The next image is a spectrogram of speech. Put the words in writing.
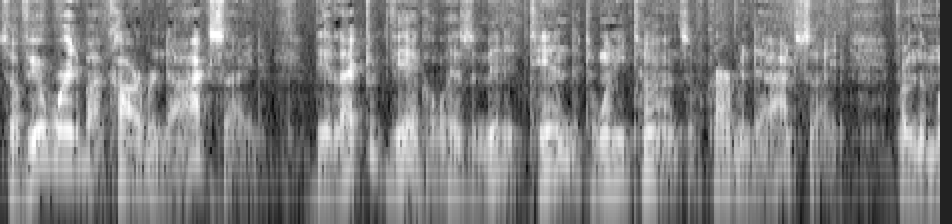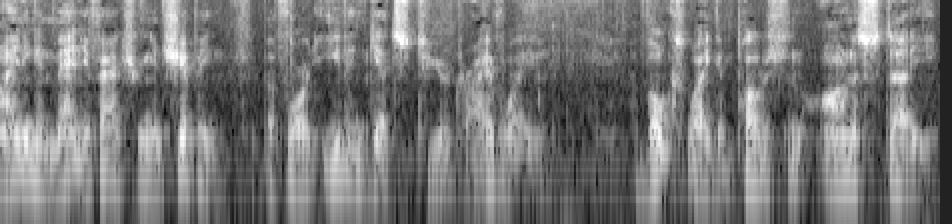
So if you're worried about carbon dioxide, the electric vehicle has emitted 10 to 20 tons of carbon dioxide from the mining and manufacturing and shipping before it even gets to your driveway. Volkswagen published an honest study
